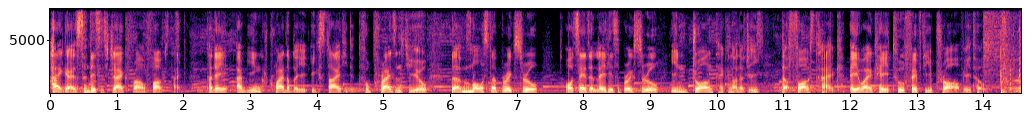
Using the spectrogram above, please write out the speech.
Hi guys, this is Jack from Foxtech. Today I'm incredibly excited to present to you the most breakthrough, or say the latest breakthrough in drone technology, the Foxtech AYK250 Pro VTOL.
